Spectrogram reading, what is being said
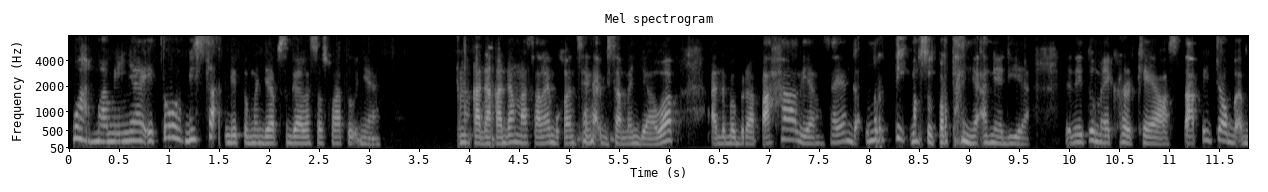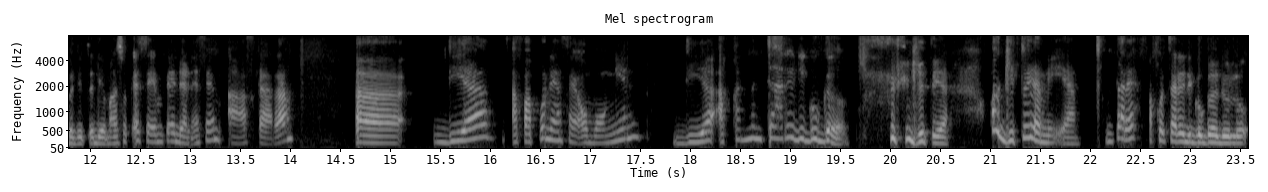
wah maminya itu bisa gitu menjawab segala sesuatunya. Nah, kadang-kadang masalahnya bukan saya nggak bisa menjawab ada beberapa hal yang saya nggak ngerti maksud pertanyaannya dia dan itu make her chaos. Tapi coba begitu dia masuk SMP dan SMA sekarang uh, dia apa pun yang saya omongin dia akan mencari di Google gitu ya. Oh gitu ya Mi ya. Bentar ya aku cari di Google dulu.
